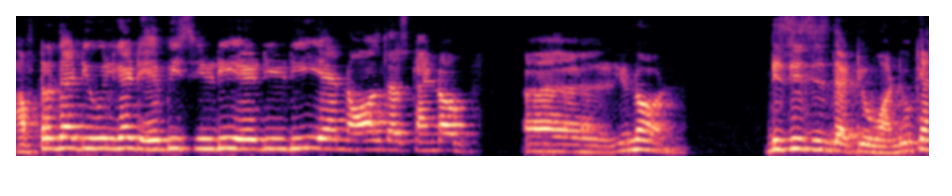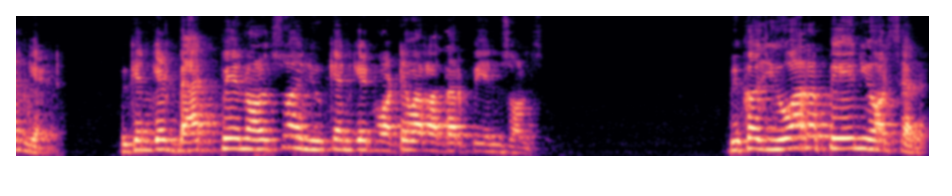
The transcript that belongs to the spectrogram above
After that, you will get ABCD, ADD, and all those kind of, uh, you know, diseases that you want. You can get. You can get back pain also, and you can get whatever other pains also. Because you are a pain yourself.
